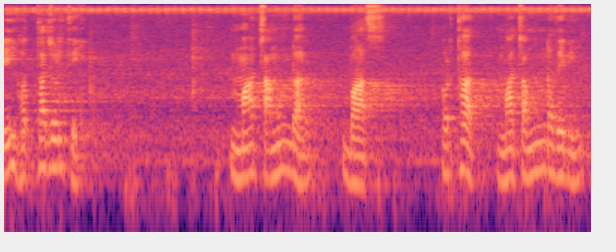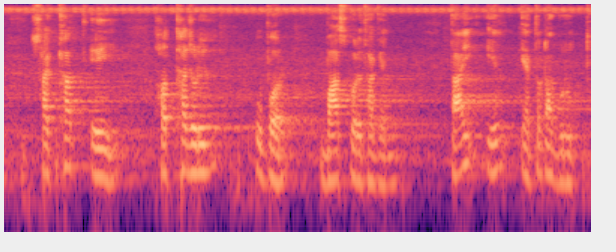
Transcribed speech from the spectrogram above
এই হত্যাজড়িতে মা চামুণ্ডার বাস, অর্থাৎ মা চামুণ্ডা দেবী সাক্ষাৎ এই হত্যাজড়ির উপর বাস করে থাকেন। তাই এর এতটা গুরুত্ব।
